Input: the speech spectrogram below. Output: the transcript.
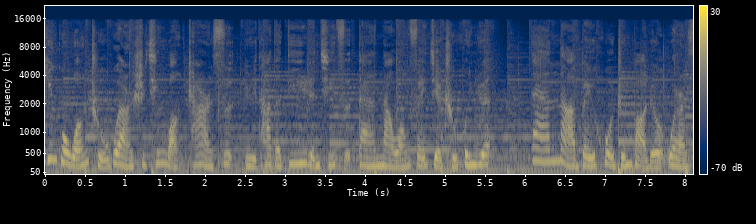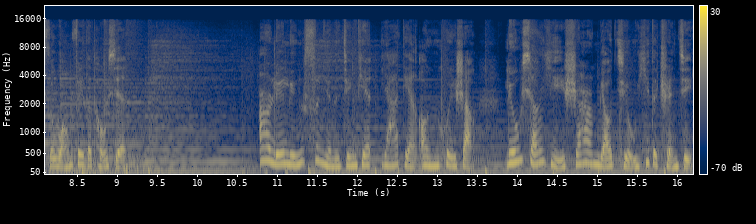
英国王储威尔士亲王查尔斯与他的第一任妻子戴安娜王妃解除婚约。戴安娜被获准保留威尔斯王妃的头衔。二零零四年的今天，雅典奥运会上，刘翔以十二秒九一的成绩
